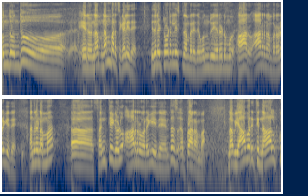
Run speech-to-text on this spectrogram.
ಒಂದೊಂದು, ಏನು ನಂಬರ್ಸ್ಗಳಿದೆ. ಇದರಲ್ಲಿ ಟೋಟಲ್ ಲಿಸ್ಟ್ ನಂಬರ್ ಇದೆ. ಒಂದು, ಎರಡು ಮೂರು ಆರು ಆರು ನಂಬರ್ವರೆಗಿದೆ ಅಂದರೆ ನಮ್ಮ ಸಂಖ್ಯೆಗಳು ಆರರವರೆಗೆ ಇದೆ ಅಂತ ಪ್ರಾರಂಭ. ನಾವು ಯಾವ ರೀತಿ ನಾಲ್ಕು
